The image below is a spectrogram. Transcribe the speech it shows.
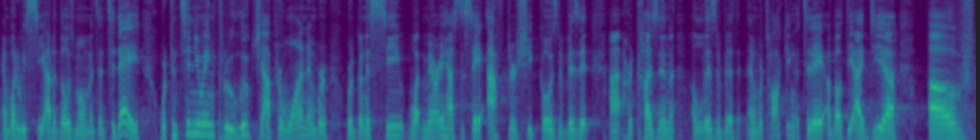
and what do we see out of those moments. And today we're continuing through Luke chapter 1 and we're, we're going to see what Mary has to say after she goes to visit uh, her cousin Elizabeth. And we're talking today about the idea of,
